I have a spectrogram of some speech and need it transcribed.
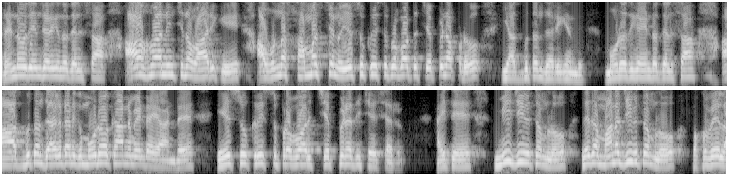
రెండవది ఏం జరిగిందో తెలుసా? ఆహ్వానించిన వారికి ఆ ఉన్న సమస్యను యేసుక్రీస్తు ప్రభాతో చెప్పినప్పుడు ఈ అద్భుతం జరిగింది. మూడోదిగా ఏంటో తెలుసా? ఆ అద్భుతం జరగడానికి మూడవ కారణం ఏంటయ్యా అంటే యేసుక్రీస్తు ప్రభు వారు చెప్పినది చేశారు. అయితే మీ జీవితంలో లేదా మన జీవితంలో ఒకవేళ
